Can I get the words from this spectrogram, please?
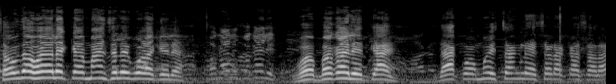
सौदा व्हायला काय माणसाला गोळा केल्या. व बघायलेत काय? दाखवा म्हैस चांगल्या आहे सडा कासाला.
